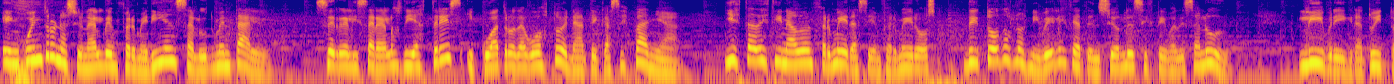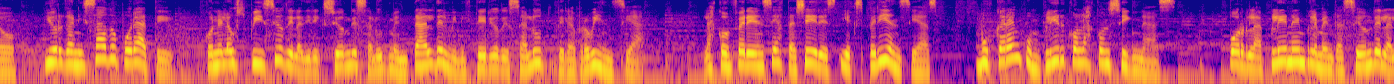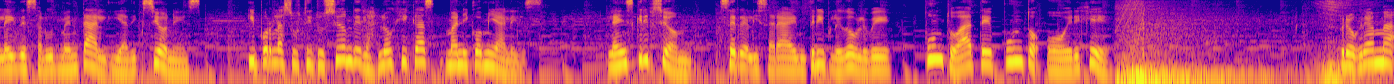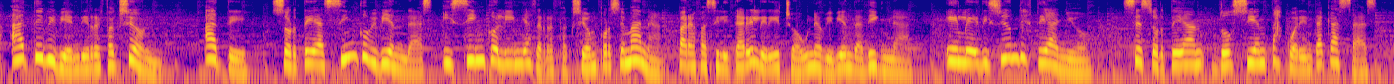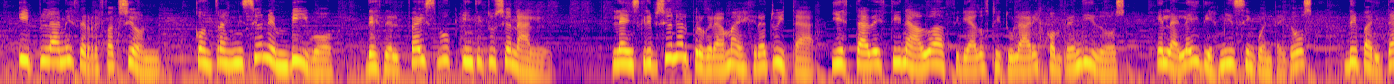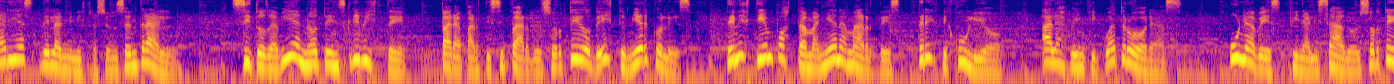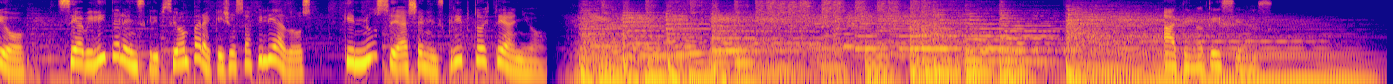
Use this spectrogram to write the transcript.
Encuentro Nacional de Enfermería en Salud Mental. Se realizará los días 3 y 4 de agosto en ATECAS, España, y está destinado a enfermeras y enfermeros de todos los niveles de atención del sistema de salud. Libre y gratuito, y organizado por ATE, con el auspicio de la Dirección de Salud Mental del Ministerio de Salud de la provincia. Las conferencias, talleres y experiencias buscarán cumplir con las consignas por la plena implementación de la Ley de Salud Mental y Adicciones y por la sustitución de las lógicas manicomiales. La inscripción se realizará en www.ate.org. Programa ATE Vivienda y Refacción. ATE sortea cinco viviendas y cinco líneas de refacción por semana para facilitar el derecho a una vivienda digna. En la edición de este año, se sortean 240 casas y planes de refacción con transmisión en vivo desde el Facebook institucional. La inscripción al programa es gratuita y está destinado a afiliados titulares comprendidos en la Ley 10.052 de paritarias de la Administración Central. Si todavía no te inscribiste, para participar del sorteo de este miércoles, tenés tiempo hasta mañana martes 3 de julio a las 24 horas. Una vez finalizado el sorteo, se habilita la inscripción para aquellos afiliados que no se hayan inscrito este año. AT Noticias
